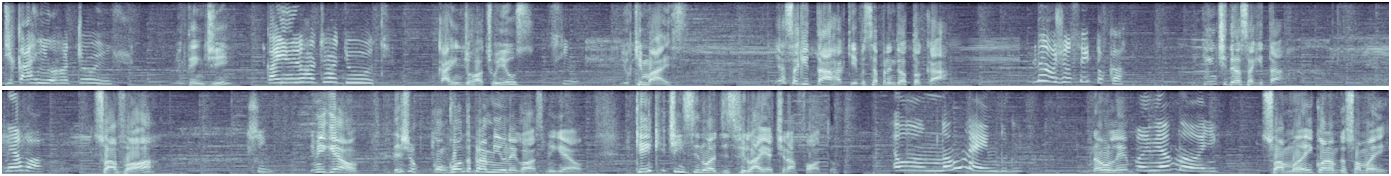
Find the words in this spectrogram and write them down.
de carrinho Hot Wheels. Não entendi. Carrinho Hot Wheels. Carrinho de Hot Wheels? Sim. E o que mais? E essa guitarra aqui, você aprendeu a tocar? Não, eu já sei tocar. E quem te deu essa guitarra? Minha avó. Sua avó? Sim. E Miguel, deixa conta pra mim um negócio, Miguel. Quem que te ensinou a desfilar e a tirar foto? Eu não lembro. Não lembro. Foi minha mãe, Sua mãe? Qual é o nome da sua mãe?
